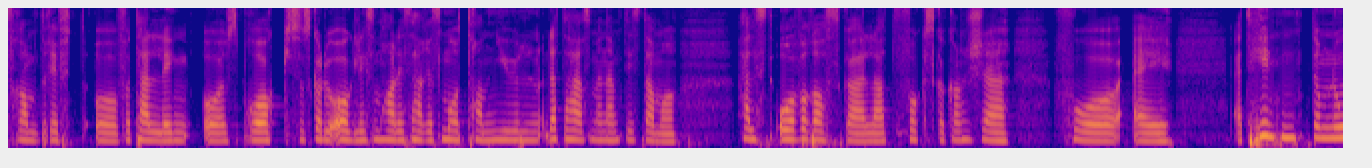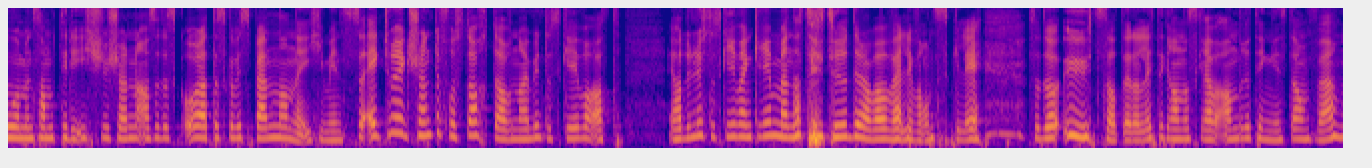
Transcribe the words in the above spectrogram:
framdrift og fortelling og språk, så skal du òg liksom ha disse her små tannhjulene. Dette her som jeg nevnte i stad, helst overraske, eller at folk skal kanskje få ei, et hint om noe, men samtidig ikke skjønne. Altså det, og at det skal være spennende, ikke minst. Så jeg tror jeg skjønte fra start av når jeg begynte å skrive, at jeg hadde lyst til å skrive en krim, men at jeg trodde det var veldig vanskelig. Så da utsatte jeg det litt og skrev andre ting i stedet for.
